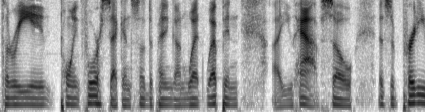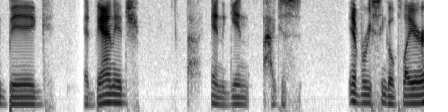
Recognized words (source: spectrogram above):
3.4 seconds, so depending on what weapon uh, you have. So it's a pretty big advantage. And again, I just every single player,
